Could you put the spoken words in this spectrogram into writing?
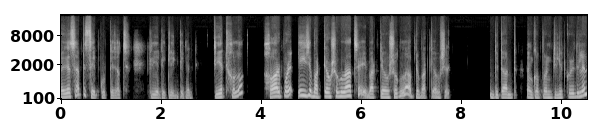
লেগেছে, আপনি সেভ করতে যাচ্ছেন। ক্রিয়েটে ক্লিক দিবেন। ক্রিয়েট হলো, হওয়ার পরে এই যে বাড়তি অংশগুলো আছে, এই বাড়তি অংশগুলো আপনি বাড়তি দুটা কম্পোনেন্ট ডিলিট করে দিলেন।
